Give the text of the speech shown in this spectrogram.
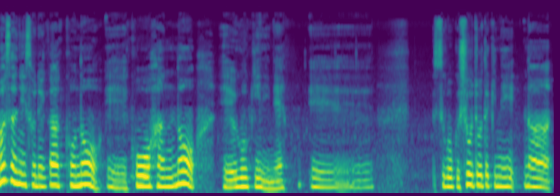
まさにそれがこの、えー、後半の、えー、動きにね、えー、すごく象徴的な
